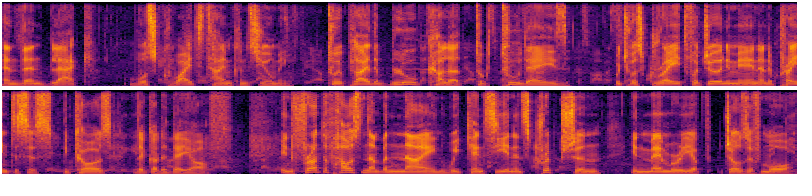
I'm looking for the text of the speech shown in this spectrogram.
and then black was quite time-consuming. To apply the blue color took two days, which was great for journeymen and apprentices because they got a day off. In front of house number 9 we can see an inscription in memory of Joseph Mohr.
